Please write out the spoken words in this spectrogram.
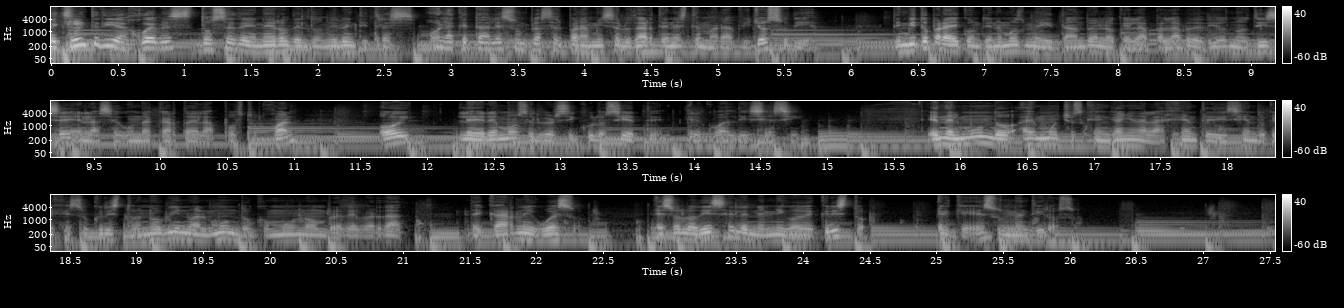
Excelente día, jueves 12 de enero del 2023. Hola, ¿qué tal? Es un placer para mí saludarte en este maravilloso día. Te invito para que continuemos meditando en lo que la palabra de Dios nos dice en la segunda carta del apóstol Juan. Hoy leeremos el versículo 7, el cual dice así. En el mundo hay muchos que engañan a la gente diciendo que Jesucristo no vino al mundo como un hombre de verdad, de carne y hueso. Eso lo dice el enemigo de Cristo, el que es un mentiroso.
